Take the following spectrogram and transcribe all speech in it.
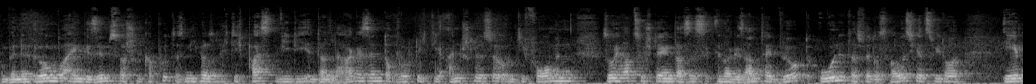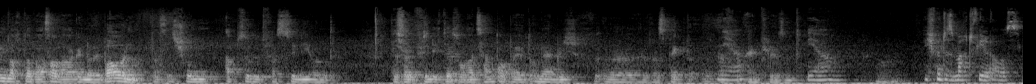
Und wenn dann irgendwo ein Gesims, was schon kaputt ist, nicht mehr so richtig passt, wie die in der Lage sind, auch wirklich die Anschlüsse und die Formen so herzustellen, dass es in der Gesamtheit wirkt, ohne dass wir das Haus jetzt wieder eben nach der Wasserlage neu bauen. Das ist schon absolut faszinierend. Deshalb finde ich das auch als Handarbeit unheimlich äh, Respekt ja. einflößend. Ja. Ich finde, das macht viel aus.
